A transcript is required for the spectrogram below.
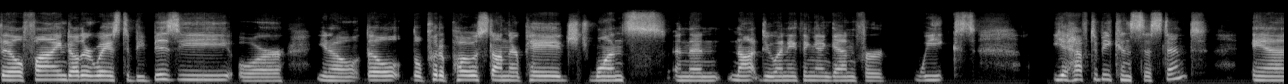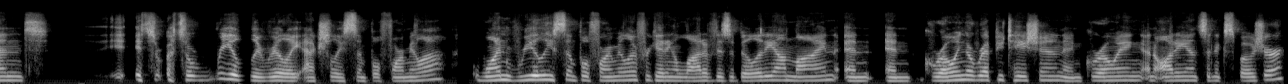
they'll find other ways to be busy, or you know, they'll they'll put a post on their page once and then not do anything again for weeks. You have to be consistent and it's it's a really really actually simple formula. One really simple formula for getting a lot of visibility online and and growing a reputation and growing an audience and exposure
